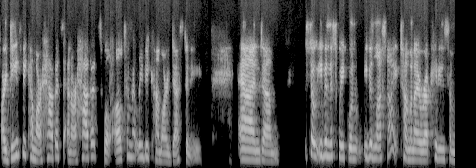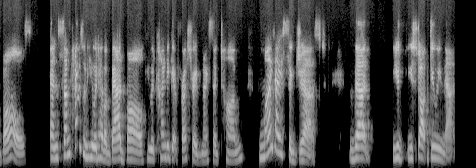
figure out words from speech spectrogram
our deeds become our habits, and our habits will ultimately become our destiny. And um, so even this week, when even last night, Tom and I were up hitting some balls, and sometimes when he would have a bad ball, he would kind of get frustrated. And I said, Tom, might I suggest that you you stop doing that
